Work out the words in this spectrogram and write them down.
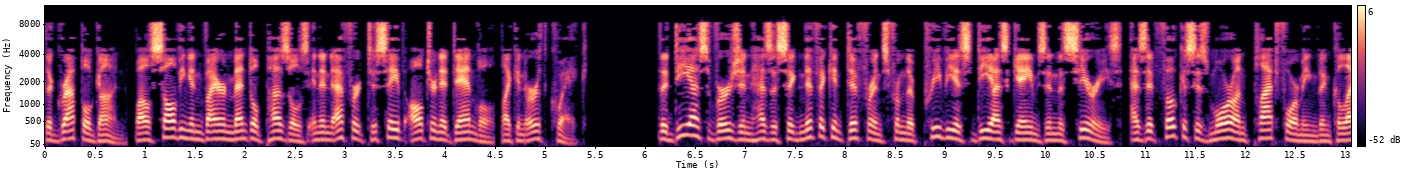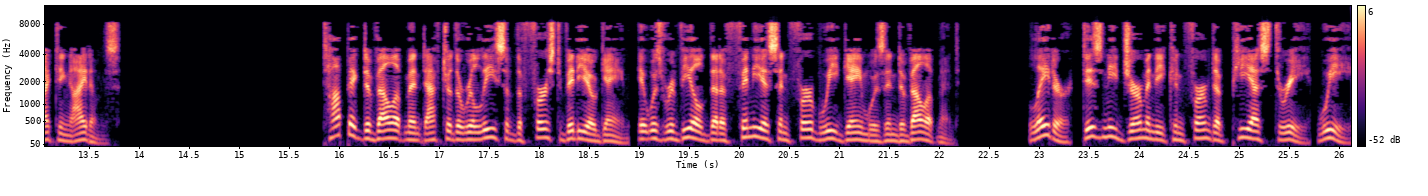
the grapple gun, while solving environmental puzzles in an effort to save alternate Danville, like an earthquake. The DS version has a significant difference from the previous DS games in the series, as it focuses more on platforming than collecting items. Topic development After the release of the first video game, it was revealed that a Phineas and Ferb Wii game was in development. Later, Disney Germany confirmed a PS3, Wii,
